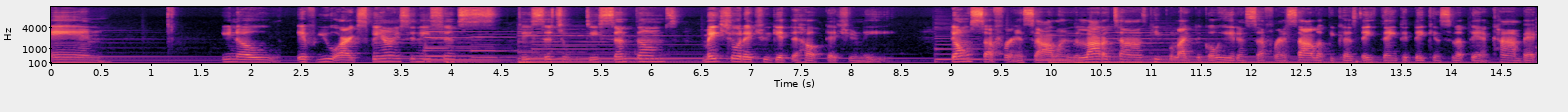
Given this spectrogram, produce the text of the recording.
and you know if you are experiencing these these, these symptoms make sure that you get the help that you need don't suffer in silence. A lot of times people like to go ahead and suffer in silence because they think that they can sit up there and combat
